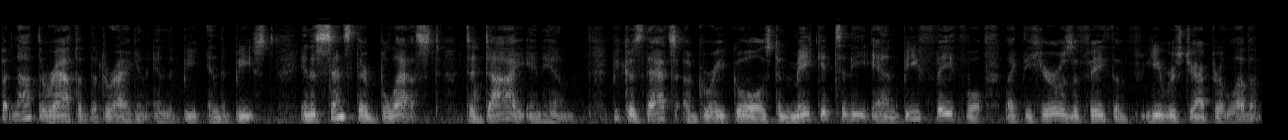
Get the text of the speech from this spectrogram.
but not the wrath of the dragon and the, be- and the beast. In a sense, they're blessed to die in him because that's a great goal is to make it to the end be faithful like the heroes of faith of hebrews chapter 11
